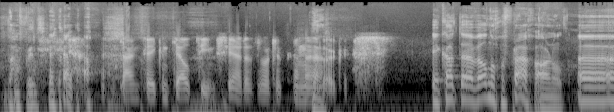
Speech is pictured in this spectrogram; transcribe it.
David. Ja, tuintekentelteams. Ja, dat wordt ook een ja. leuke. Ik had uh, wel nog een vraag, Arnold. Uh,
